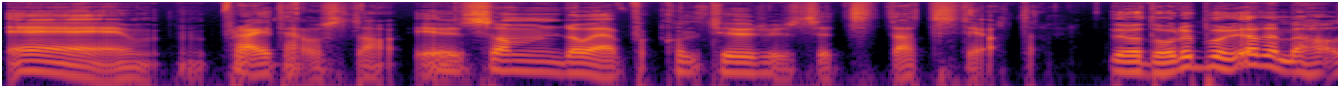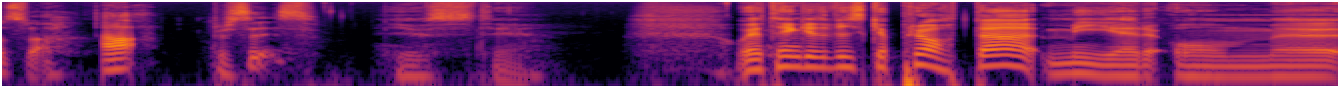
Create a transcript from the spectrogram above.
eh, Pride House då, eh, som då är på Kulturhuset Stadsteatern. Det var då du började med House va? Ja. Precis. Just det. Och jag tänker att vi ska prata mer om eh,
